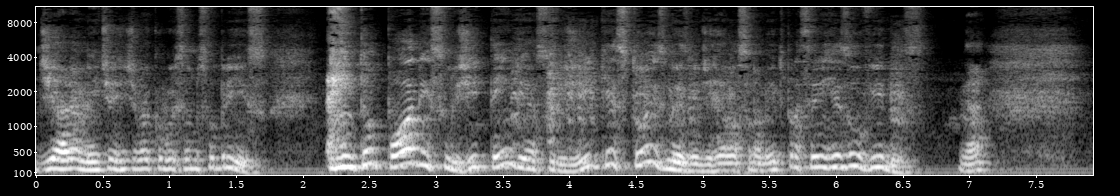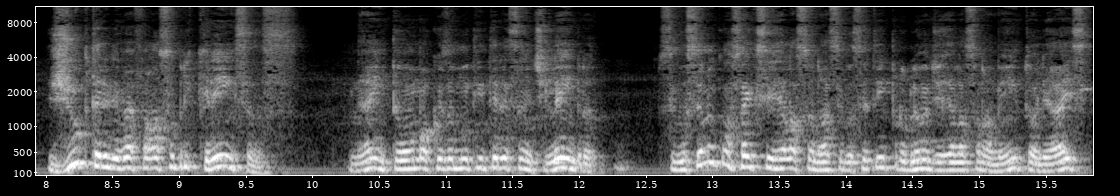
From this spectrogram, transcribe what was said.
diariamente a gente vai conversando sobre isso. Então podem surgir, tendem a surgir questões mesmo de relacionamento para serem resolvidas. Né? Júpiter ele vai falar sobre crenças, né? então é uma coisa muito interessante. Lembra, se você não consegue se relacionar, se você tem problema de relacionamento, aliás,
